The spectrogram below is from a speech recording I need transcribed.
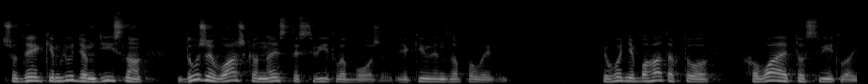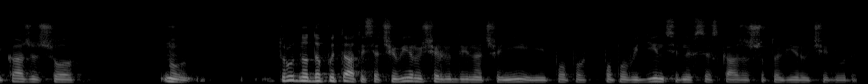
що деяким людям дійсно дуже важко нести світло Боже, яким він запалив. Сьогодні багато хто ховає то світло і каже, що ну, трудно допитатися, чи віруюча людина, чи ні. І по, по, по поведінці не все скаже, що то віруючі люди.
